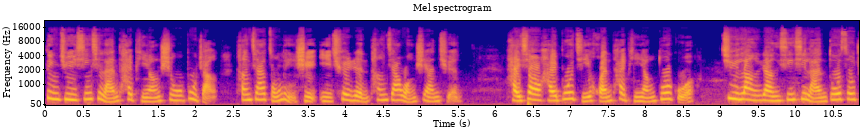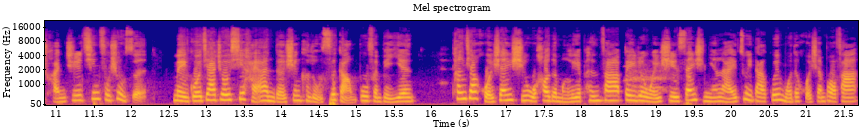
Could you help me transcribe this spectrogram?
另据新西兰太平洋事务部长，汤加总领事已确认汤加王室安全。海啸还波及环太平洋多国，巨浪让新西兰多艘船只倾覆受损，美国加州西海岸的圣克鲁斯港部分被淹。汤加火山十五号的猛烈喷发被认为是三十年来最大规模的火山爆发，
